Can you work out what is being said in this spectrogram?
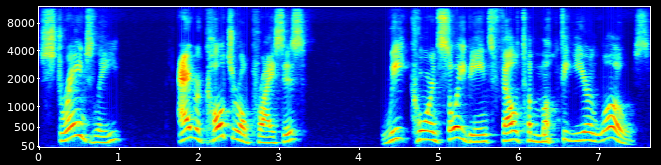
strangely, agricultural prices, wheat, corn, soybeans, fell to multi year lows.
